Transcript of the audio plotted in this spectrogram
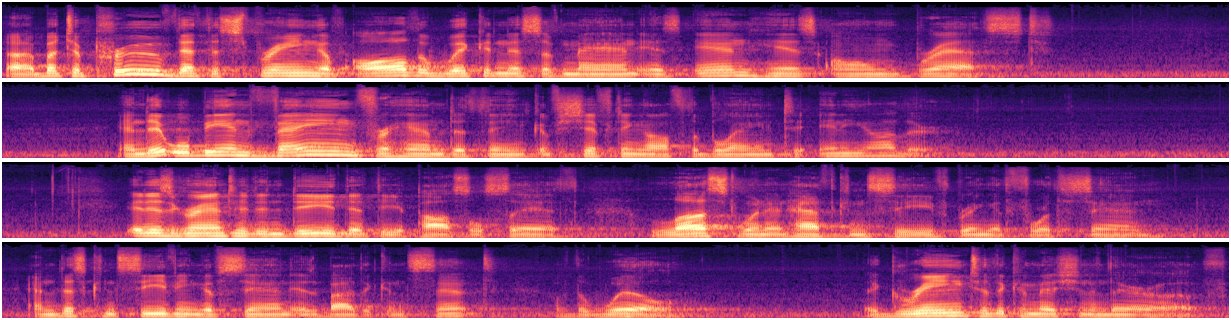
Uh, but to prove that the spring of all the wickedness of man is in his own breast. And it will be in vain for him to think of shifting off the blame to any other. It is granted indeed that the apostle saith, Lust, when it hath conceived, bringeth forth sin. And this conceiving of sin is by the consent of the will, agreeing to the commission thereof.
